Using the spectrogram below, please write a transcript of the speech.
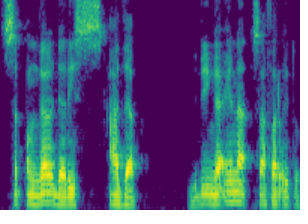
Sepenggal dari adab. Jadi nggak enak safar itu.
